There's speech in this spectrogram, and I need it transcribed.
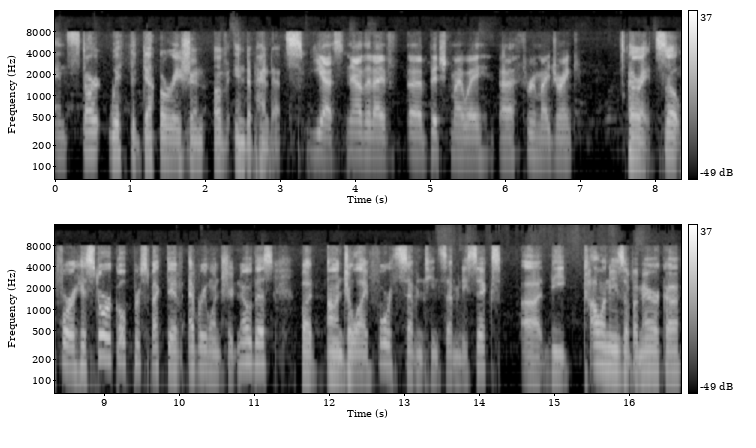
and start with the Declaration of Independence? Yes, now that I've uh, bitched my way uh, through my drink. All right, so for a historical perspective, everyone should know this, but on July 4th, 1776, uh, the colonies of America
